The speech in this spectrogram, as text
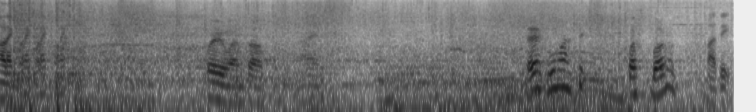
Ngelek lek lek lek. Wih, mantap. Nice. Eh, gua mati. Pas banget. Mati.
